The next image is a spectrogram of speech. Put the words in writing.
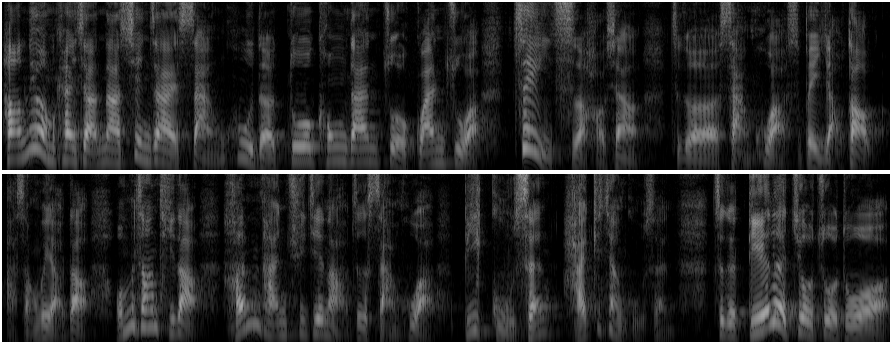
好，另外我们看一下，那现在散户的多空单做关注啊，这一次好像这个散户啊是被咬到了啊，散户被咬到。我们常提到横盘区间啊，这个散户啊比股神还更像股神，这个跌了就做多，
